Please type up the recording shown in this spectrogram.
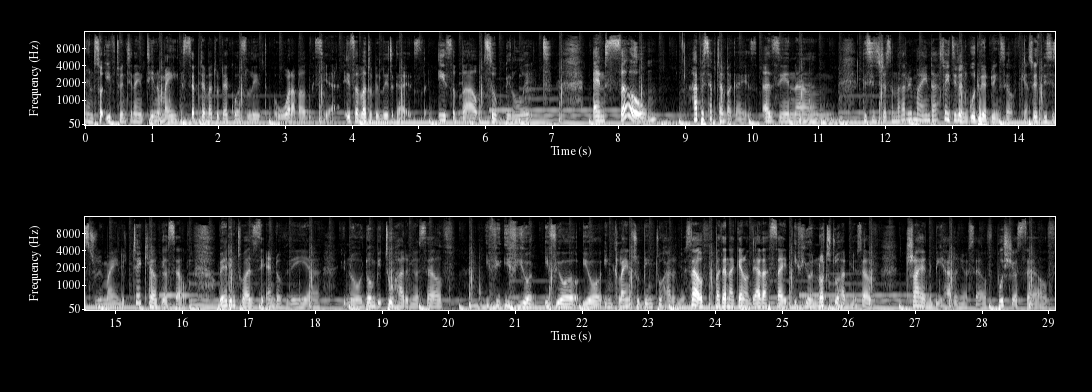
And so if 2019 my September to deck was lit, what about this year? It's about to be lit, guys. It's about to be lit. And so happy September, guys. As in um, this is just another reminder. So it's even good we are doing self-care. So this is to remind you, take care of yourself. We're heading towards the end of the year. You know, don't be too hard on yourself if you if you're if you're you're inclined to being too hard on yourself but then again on the other side if you're not too hard on yourself try and be hard on yourself push yourself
